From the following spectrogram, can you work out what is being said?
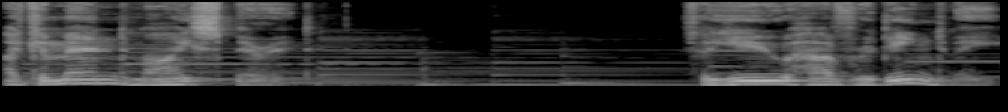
I commend my spirit. For you have redeemed me,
